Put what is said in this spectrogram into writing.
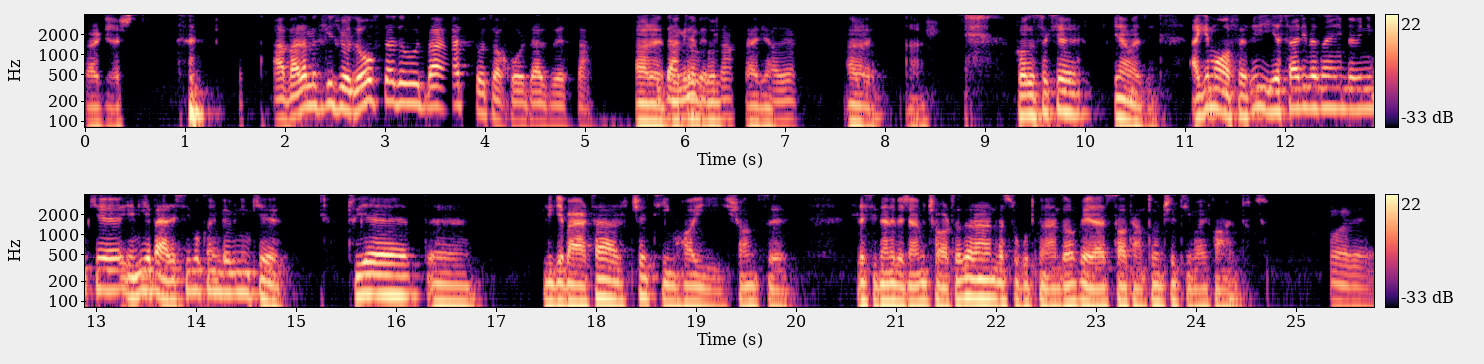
برگشت. اولا مثل که جلو افتاده بود بعد دوتا خورد از وستم آره دوتا گل آره. آره آره. خلاصه که اینم از این. اگه موافقی یه سری بزنیم ببینیم که یعنی یه بررسی بکنیم ببینیم که توی لیگ برتر چه تیم هایی شانس رسیدن به جمع چهارتا دارن و سقوط کننده غیر از ساتمتون چه تیمایی خواهند بود؟ آره.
